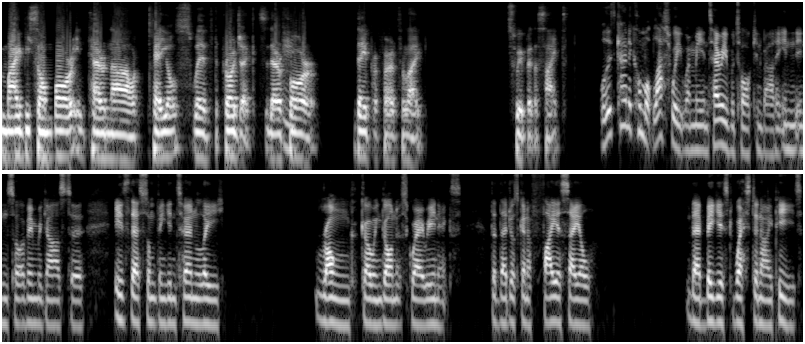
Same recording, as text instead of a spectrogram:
might be some more internal chaos with the project. Mm. Therefore, they prefer to like sweep it aside. Well, this kind of come up last week when me and Terry were talking about it in, in sort of in regards to is there something internally wrong going on at Square Enix that they're just going to fire sale their biggest Western IPs?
